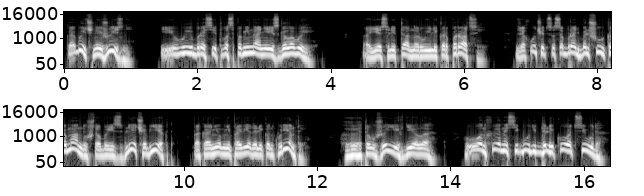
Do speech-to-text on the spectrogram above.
к обычной жизни, и выбросит воспоминания из головы. А если Таннеру или корпорации захочется собрать большую команду, чтобы извлечь объект, пока о нем не проведали конкуренты, это уже их дело. Он, Хеннесси, будет далеко отсюда.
